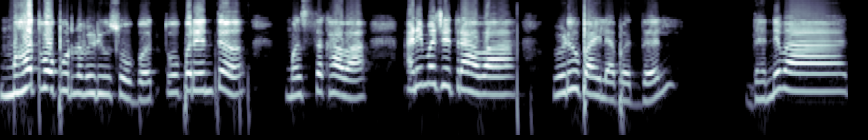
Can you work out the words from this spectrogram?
महत्त्वपूर्ण व्हिडिओसोबत तोपर्यंत मस्त खावा आणि मजेत राहावा. व्हिडिओ पाहिल्याबद्दल धन्यवाद.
